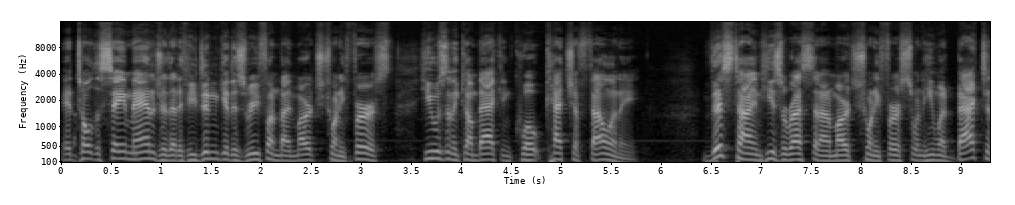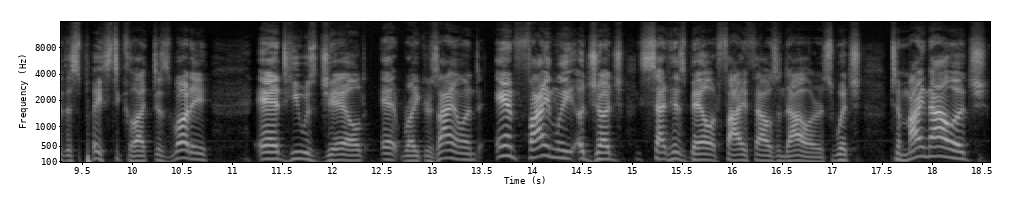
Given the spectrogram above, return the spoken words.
and told the same manager that if he didn't get his refund by March 21st, he was going to come back and, quote, catch a felony. This time he's arrested on March 21st when he went back to this place to collect his money and he was jailed at Rikers Island. And finally, a judge set his bail at $5,000, which, to my knowledge,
